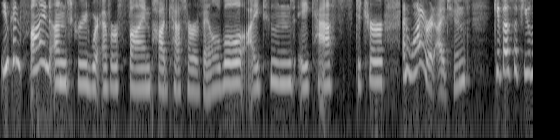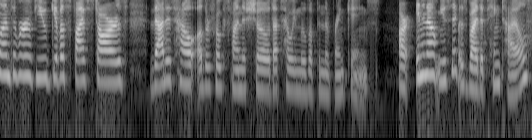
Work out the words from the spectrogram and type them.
You can find Unscrewed wherever fine podcasts are available iTunes, Acast, Stitcher, and you're at iTunes, give us a few lines of a review, give us five stars. That is how other folks find the show. That's how we move up in the rankings. Our in and out music is by the Pink Tiles.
